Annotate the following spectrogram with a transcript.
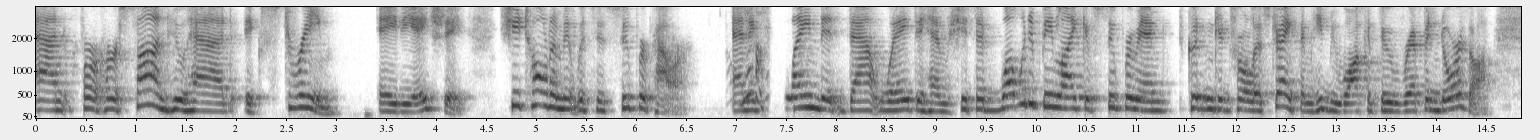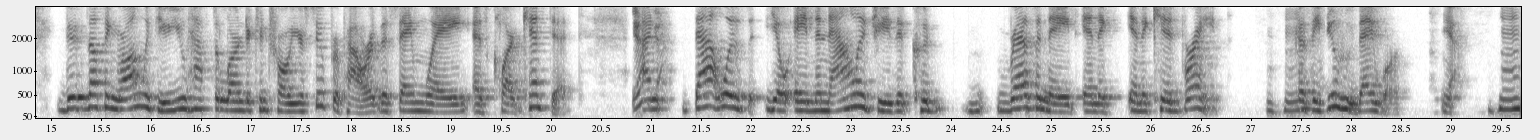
and for her son who had extreme ADHD she told him it was his superpower and yeah. explained it that way to him. She said, What would it be like if Superman couldn't control his strength? I mean, he'd be walking through ripping doors off. There's nothing wrong with you. You have to learn to control your superpower the same way as Clark Kent did. Yeah. And that was, you know, an analogy that could resonate in a in a kid brain because mm-hmm. he knew who they were. Yeah. Mm-hmm.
